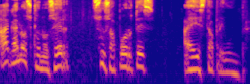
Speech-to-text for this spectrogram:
háganos conocer sus aportes a esta pregunta.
